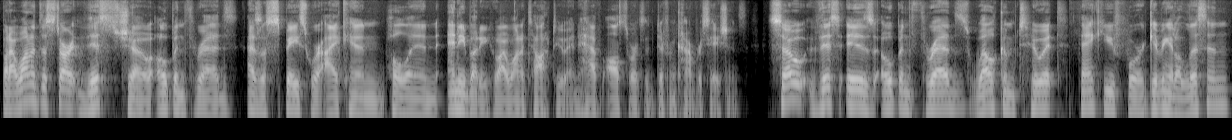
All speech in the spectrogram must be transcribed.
But I wanted to start this show, Open Threads, as a space where I can pull in anybody who I want to talk to and have all sorts of different conversations. So, this is Open Threads. Welcome to it. Thank you for giving it a listen.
